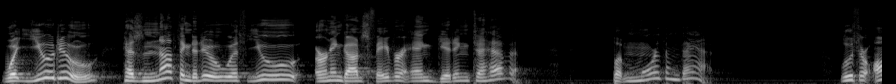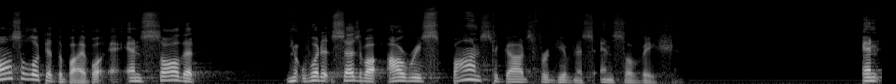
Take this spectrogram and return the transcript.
What you do has nothing to do with you earning God's favor and getting to heaven. But more than that, Luther also looked at the Bible and saw that you know, what it says about our response to God's forgiveness and salvation. And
